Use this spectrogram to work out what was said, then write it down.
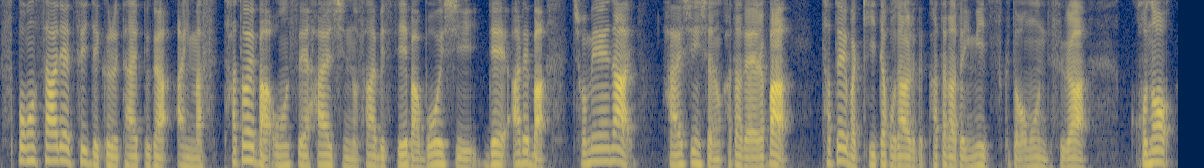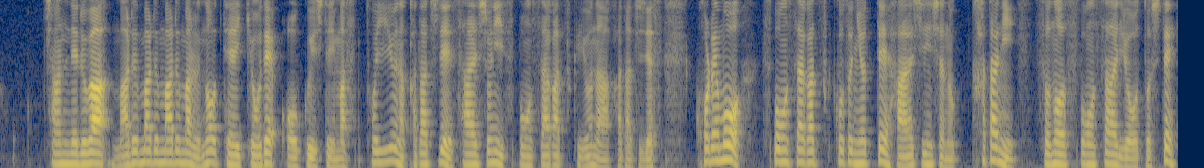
スポンサーでついてくるタイプがあります。例えば、音声配信のサービスで言えば、ボイシーであれば、著名な配信者の方であれば、例えば聞いたことある方だとイメージつくと思うんですが、このチャンネルは〇〇〇〇の提供でお送りしています。というような形で最初にスポンサーがつくような形です。これもスポンサーがつくことによって配信者の方にそのスポンサー料として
